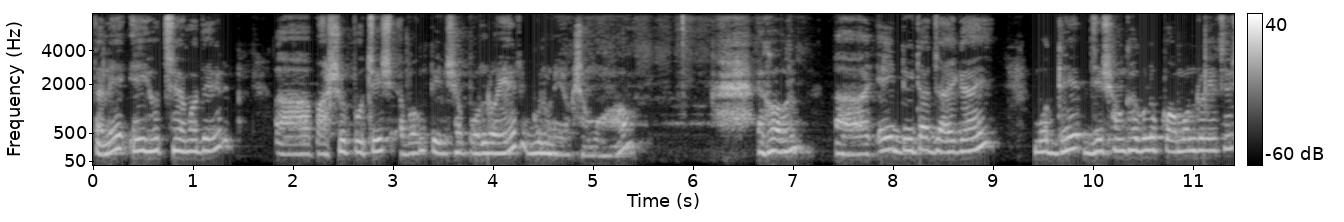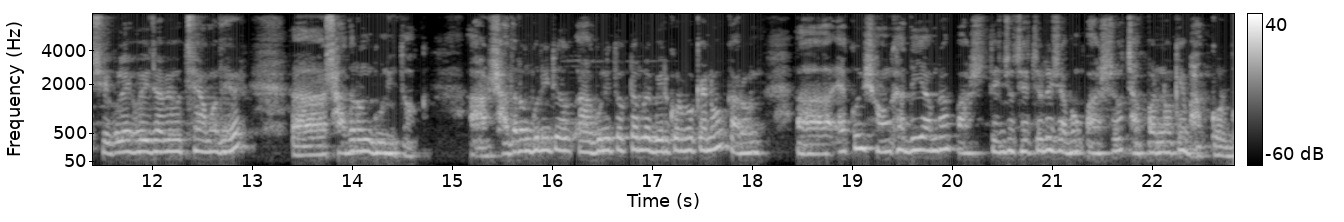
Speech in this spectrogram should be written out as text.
তাহলে এই হচ্ছে আমাদের পাঁচশো পঁচিশ এবং তিনশো পনেরো এর গুণনীয়ক সমূহ এখন এই দুইটা জায়গায় মধ্যে যে সংখ্যাগুলো কমন রয়েছে সেগুলোই হয়ে যাবে হচ্ছে আমাদের সাধারণ গুণিতক। আর সাধারণ গুণিতক আহ, গুণিতকটা আমরা বের করব কেন? কারণ একই সংখ্যা দিয়ে আমরা পাঁচ তিনশো ছেচল্লিশ এবং পাঁচশো ছাপ্পান্নকে ভাগ করব।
